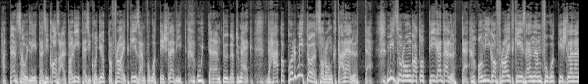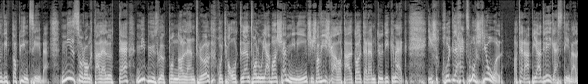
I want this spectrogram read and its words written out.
hát persze, hogy létezik, azáltal létezik, hogy jött a Freud, kézen fogott és levit. Úgy teremtődött meg. De hát akkor mitől szorongtál előtte? Mi szorongatott téged előtte? Amíg a Freud kézen nem fogott és le nem vitt a pincébe. Mi szorongtál előtte? Mi bűzlött onnan lentről, hogyha ott lent valójában semmi nincs, és a vizsgálat által teremtődik meg? És hogy lehetsz most jól? A terápiád végeztével.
